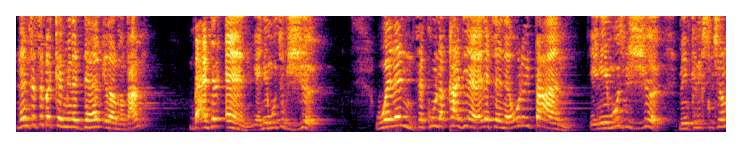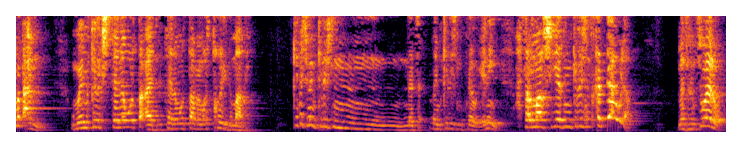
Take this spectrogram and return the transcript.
لن تتمكن من الذهاب إلى المطعم بعد الآن يعني موت بالجوع ولن تكون قادرا على تناول الطعام. يعني يموت بالجوع ما يمكنلكش تمشي للمطعم. وما يمكنلكش تناول الطعام تناول الطعام ما تدخل دماغي كيفاش ما يمكنليش ما يمكنليش نتناول؟ يعني حتى المارشيات ما يمكنليش نتقداو ولا؟ ما فهمت والو.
